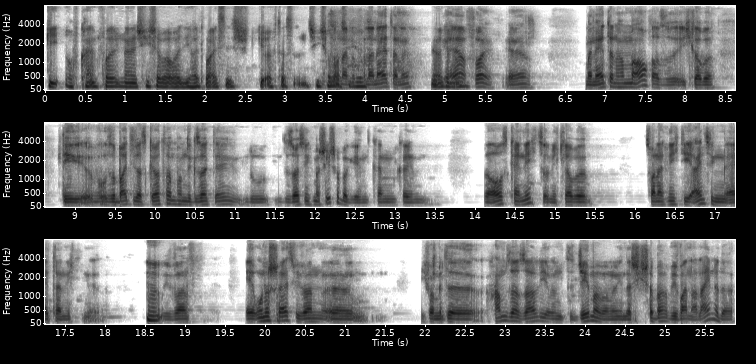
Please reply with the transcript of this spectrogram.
geh auf keinen Fall in eine Shisha-Bar, weil die halt weiß, ich gehe öfters in Shisha-Bar. Von, von deinen Eltern, ne? Ja, genau. ja, voll. Ja, Meine Eltern haben auch, also ich glaube, die, sobald die das gehört haben, haben die gesagt, ey, du, du sollst nicht mehr Shisha-Bar gehen, kein, kein raus, kein nichts. Und ich glaube, es waren halt nicht die einzigen Eltern. Ich, ja. Wir waren, ey, ohne Scheiß, wir waren, äh, ich war mit äh, Hamza, Sali und Jema waren wir in der Shisha-Bar. Wir waren alleine da.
